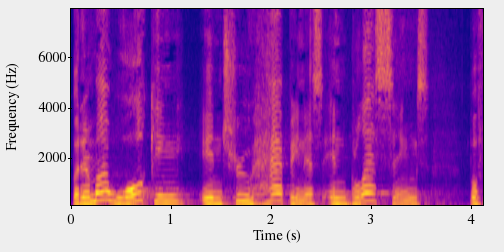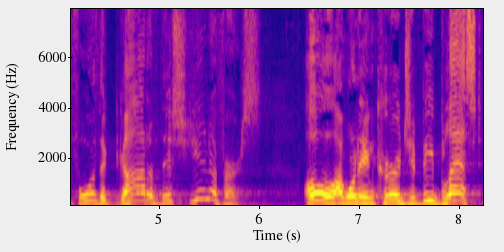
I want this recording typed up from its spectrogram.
But am I walking in true happiness and blessings before the God of this universe? Oh, I want to encourage you be blessed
